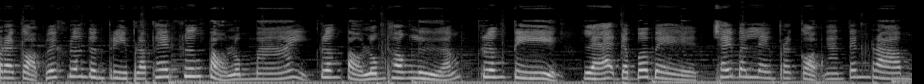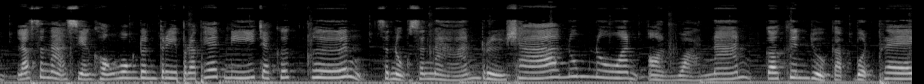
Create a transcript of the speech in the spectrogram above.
ประกอบด้วยเครื่องดนตรีประเภทเครื่องเป่าลมไม้ เครื่องเป่าลมทองเหลือง เครื่องตี และดับเบิลเบสใช้บรรเลงประกอบงานเต้นรำ ลักษณะเสียงของวงดนตรีประเภทนี้จะคึกคลื้น สนุกสนานหรือช้า นุ่มนวลอ่อนหวานนั้น ก็ขึ้นอยู่กับบทเพลง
